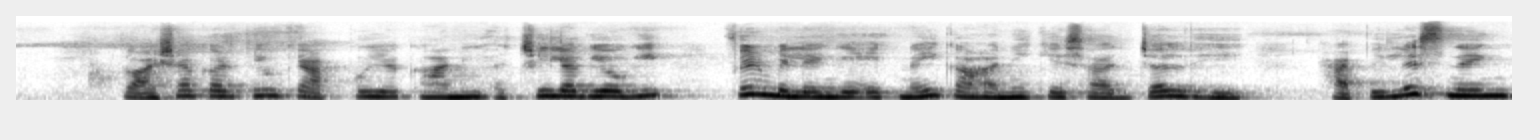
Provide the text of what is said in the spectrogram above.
तो आशा करती हूँ कि आपको यह कहानी अच्छी लगी होगी। फिर मिलेंगे एक नई कहानी के साथ। जल्द ही हैप्पी लिसनिंग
